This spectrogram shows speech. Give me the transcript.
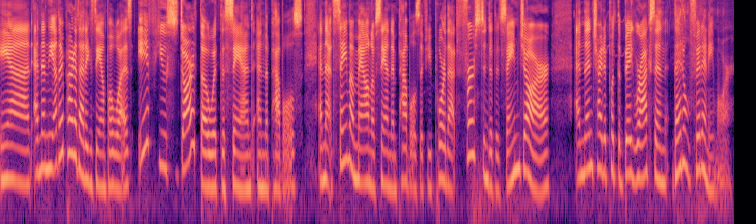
And and then the other part of that example was if you start though with the sand and the pebbles and that same amount of sand and pebbles if you pour that first into the same jar and then try to put the big rocks in they don't fit anymore.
